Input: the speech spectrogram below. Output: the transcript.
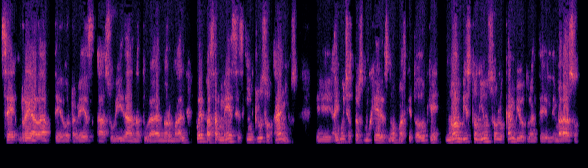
se readapte otra vez a su vida natural, normal, pueden pasar meses, incluso años. Eh, hay muchas mujeres, ¿no? Más que todo, que no han visto ni un solo cambio durante el embarazo.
